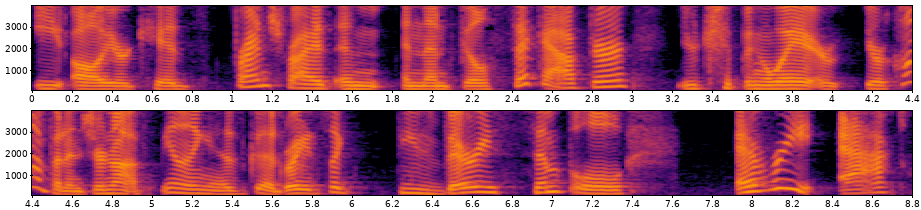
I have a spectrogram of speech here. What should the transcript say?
eat all your kids' french fries and, and then feel sick after, you're chipping away at your confidence. You're not feeling as good, right? It's like these very simple, every act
